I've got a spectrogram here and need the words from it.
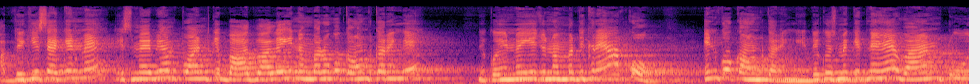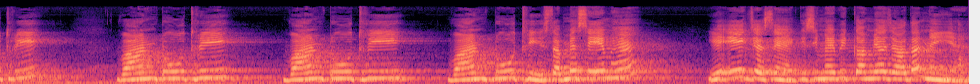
अब देखिए सेकंड में, इसमें भी हम पॉइंट के बाद वाले ही नंबरों को काउंट करेंगे। देखो इनमें ये जो नंबर दिख रहे हैं आपको, इनको काउंट करेंगे। देखो इसमें कितने हैं? One two three one two three one two three one two three सब में सेम है? ये एक जैसे हैं, किसी में भी कम या ज़्यादा नहीं है।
